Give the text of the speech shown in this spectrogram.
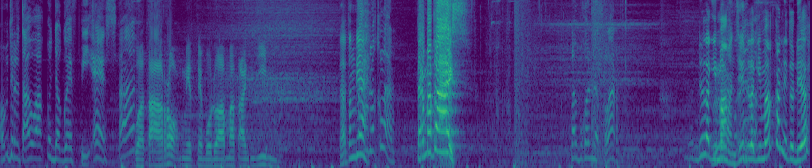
Kamu tidak tahu aku jago FPS, hah? Gua taro midnya bodo amat anjing. Datang dia. Udah kelar. Tembak, guys! Lah bukan udah kelar. Dia lagi makan, anjir. dia lagi makan itu dia.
